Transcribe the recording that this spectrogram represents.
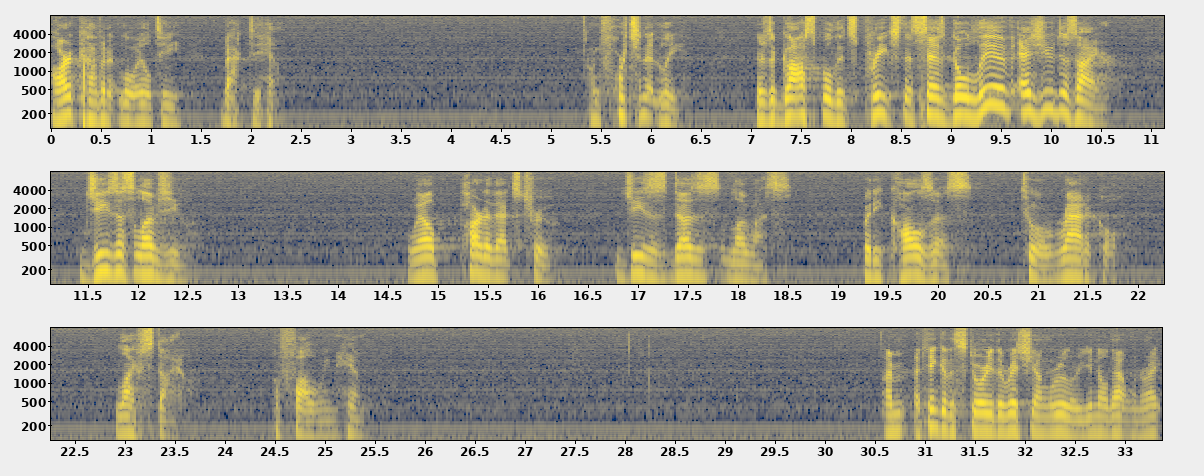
our covenant loyalty back to Him. Unfortunately, there's a gospel that's preached that says, Go live as you desire. Jesus loves you. Well, part of that's true. Jesus does love us, but he calls us to a radical lifestyle of following him. I'm, i think of the story of the rich young ruler. You know that one, right?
